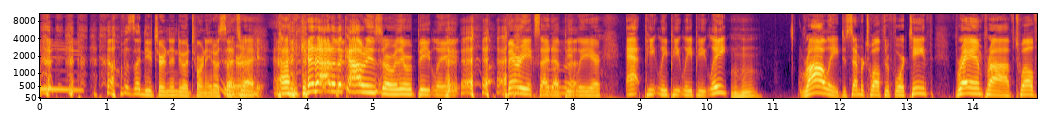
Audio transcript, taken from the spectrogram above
All of a sudden, you turned into a tornado siren. That's right. Uh, get out of the comedy store with you, Pete Lee. Very excited to have Pete Lee here. At Pete Lee, Pete Lee, Pete Lee. Mm-hmm. Raleigh, December 12th through 14th. Brea Improv, 12th.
